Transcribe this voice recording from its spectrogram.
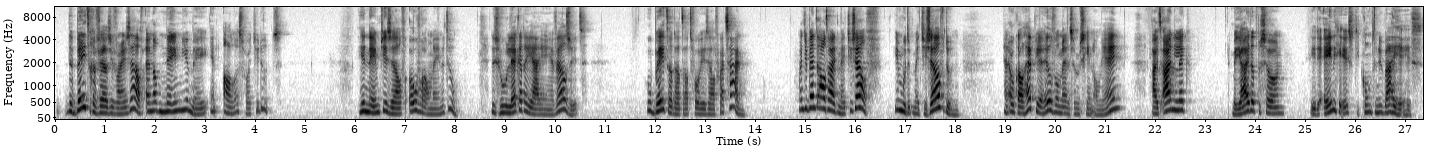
de betere versie van jezelf. En dat neem je mee in alles wat je doet. Je neemt jezelf overal mee naartoe. Dus hoe lekkerder jij in je vel zit, hoe beter dat dat voor jezelf gaat zijn. Want je bent altijd met jezelf. Je moet het met jezelf doen. En ook al heb je heel veel mensen misschien om je heen, uiteindelijk ben jij de persoon die de enige is die continu bij je is.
